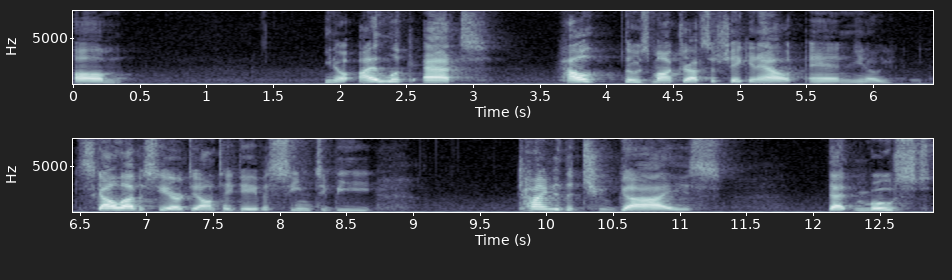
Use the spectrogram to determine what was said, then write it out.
Um, you know, I look at how those mock drafts have shaken out, and you know, Skal Labissiere, Deyonta Davis seem to be kind of the two guys that most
